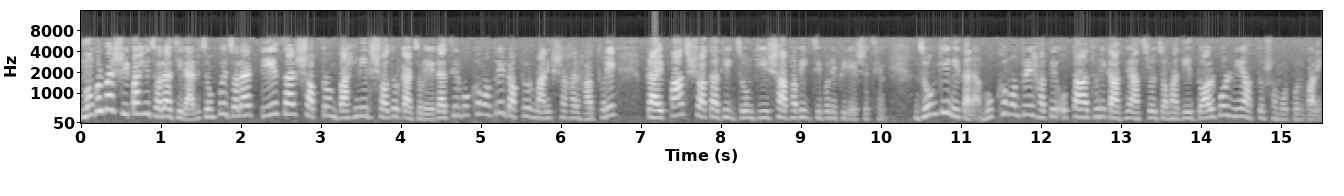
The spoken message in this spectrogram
মঙ্গলবার সিপাহী জলা জেলার জম্পুই জেলার টিএসআর সপ্তম বাহিনীর সদর কার্যালয়ে রাজ্যের মুখ্যমন্ত্রী ডক্টর মানিক সাহার হাত ধরে প্রায় পাঁচ শতাধিক জঙ্গি স্বাভাবিক জীবনে ফিরে এসেছেন। জঙ্গি নেতারা মুখ্যমন্ত্রীর হাতে অত্যাধুনিক আগ্নেয়াস্ত্র জমা দিয়ে দলবল নিয়ে আত্মসমর্পণ করেন।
